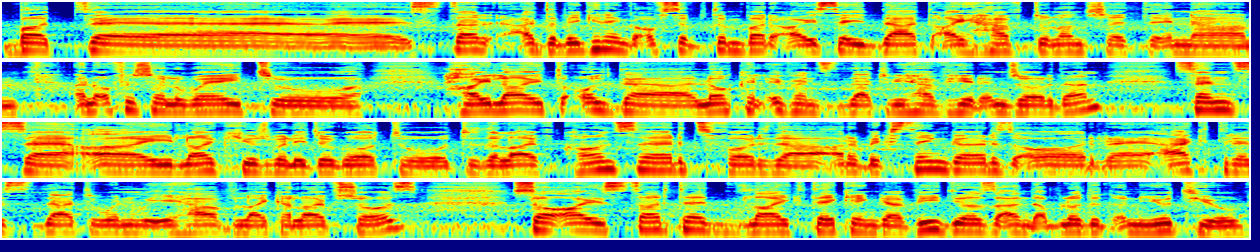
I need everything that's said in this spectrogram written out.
But uh, start at the beginning of September, I said that I have to launch it in um, an official way to highlight all the local events that we have here in Jordan. Since uh, I like usually to go to, to the live concerts for the Arabic singers or uh, actors that when we have like a live shows. So I started like taking uh, videos and uploaded on YouTube,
